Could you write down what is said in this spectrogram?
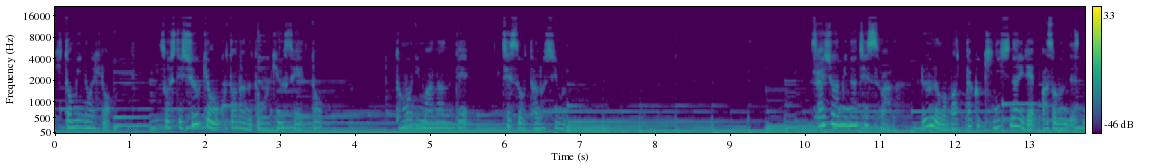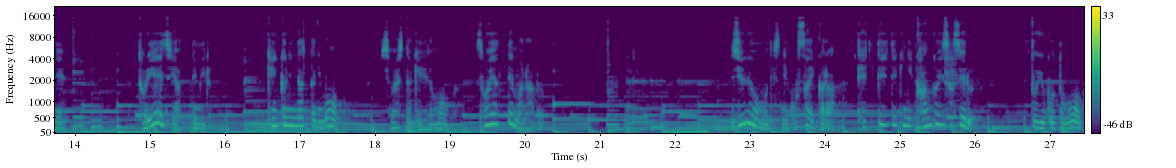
瞳の色そして宗教も異なる同級生と共に学んでチェスを楽しむ最初はみんなチェスはルールも全く気にしないで遊ぶんですね。とりあえずやってみる。喧嘩になったりもしましたけれどもそうやって学ぶ。授業もですね5歳から徹底的に考えさせる。ということを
